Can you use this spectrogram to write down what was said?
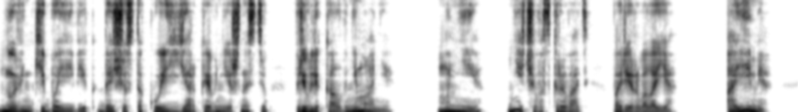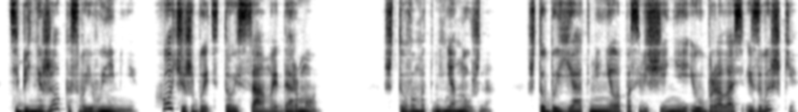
Новенький боевик, да еще с такой яркой внешностью, привлекал внимание. «Мне нечего скрывать», – парировала я. «А имя? Тебе не жалко своего имени? Хочешь быть той самой Дармон?» «Что вам от меня нужно? Чтобы я отменила посвящение и убралась из вышки?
